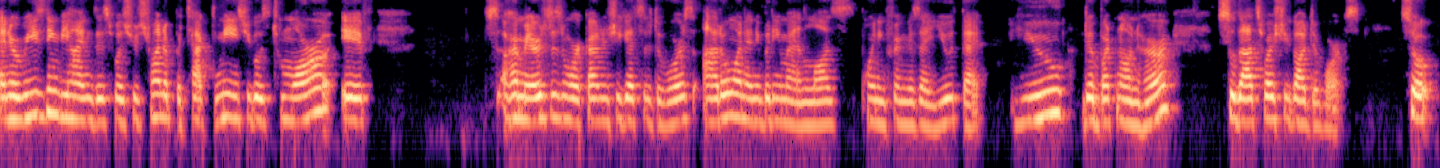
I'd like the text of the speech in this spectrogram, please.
and her reasoning behind this was she was trying to protect me. She goes, "Tomorrow, if her marriage doesn't work out and she gets a divorce, I don't want anybody in my in-laws pointing fingers at you that you did batna on her. So that's why she got divorced. So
